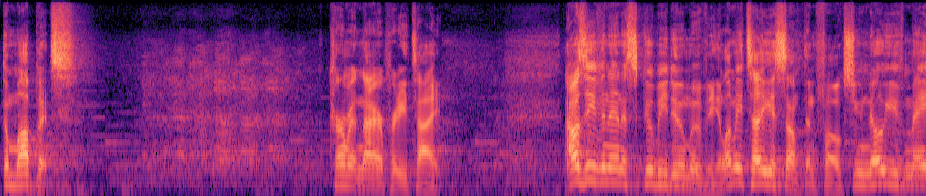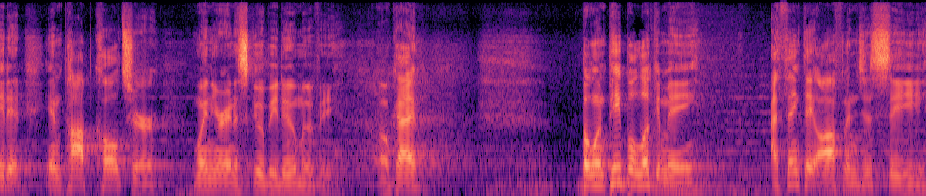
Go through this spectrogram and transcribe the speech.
the Muppets. Kermit and I are pretty tight. I was even in a Scooby Doo movie. Let me tell you something, folks. You know you've made it in pop culture when you're in a Scooby Doo movie, okay? But when people look at me, I think they often just see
